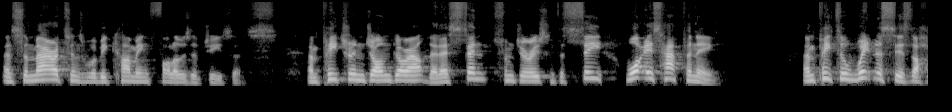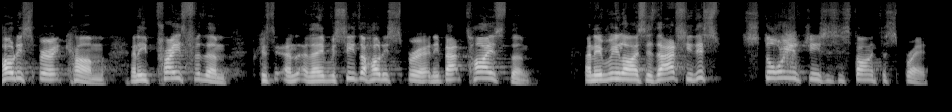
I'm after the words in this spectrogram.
and Samaritans were becoming followers of Jesus. And Peter and John go out there. They're sent from Jerusalem to see what is happening. And Peter witnesses the Holy Spirit come and he prays for them because and, and they receive the Holy Spirit and he baptized them. And he realizes that actually this story of Jesus is starting to spread.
